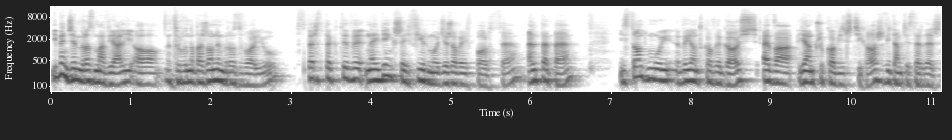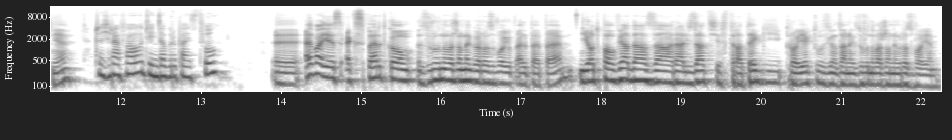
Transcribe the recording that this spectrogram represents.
i będziemy rozmawiali o zrównoważonym rozwoju z perspektywy największej firmy odzieżowej w Polsce, LPP. I stąd mój wyjątkowy gość, Ewa Janczukowicz-Cichosz. Witam cię serdecznie. Cześć Rafał, dzień dobry Państwu. Y, Ewa jest ekspertką zrównoważonego rozwoju w LPP i odpowiada za realizację strategii projektów związanych z zrównoważonym rozwojem.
